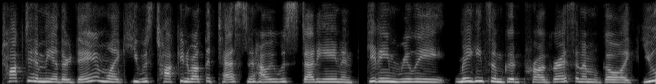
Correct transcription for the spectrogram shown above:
talked to him the other day i'm like he was talking about the test and how he was studying and getting really making some good progress. And I'm go like, you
